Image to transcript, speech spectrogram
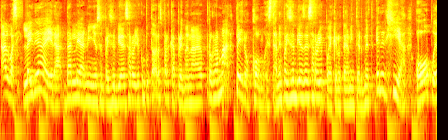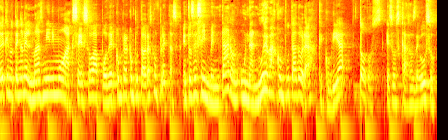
algo así. La idea era darle a niños en países en vías de desarrollo computadoras para que aprendan a programar, pero cómo está están en países en vías de desarrollo puede que no tengan internet, energía o puede que no tengan el más mínimo acceso a poder comprar computadoras completas. Entonces se inventaron una nueva computadora que cubría todos esos casos de uso.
